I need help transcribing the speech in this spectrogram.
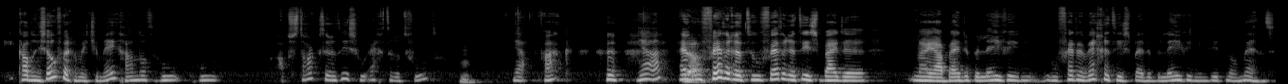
ik kan in zoverre met je meegaan dat hoe, hoe abstracter het is, hoe echter het voelt. Hm. Ja. Vaak. Ja, En Ja. hoe, verder het, hoe verder het is bij de, nou ja, bij de beleving, hoe verder weg het is bij de beleving in dit moment,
